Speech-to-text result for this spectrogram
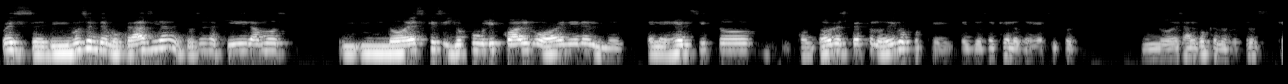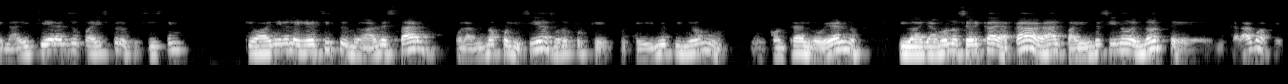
pues, eh, vivimos en democracia, entonces aquí, digamos, no es que si yo publico algo va a venir el, el ejército con todo respeto lo digo porque yo sé que los ejércitos no es algo que nosotros, que nadie quiera en su país, pero que existen, que va a venir el ejército y me va a arrestar, o la misma policía, solo porque, porque di mi opinión en contra del gobierno. Y vayámonos cerca de acá, ¿verdad? El país vecino del norte, Nicaragua, que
